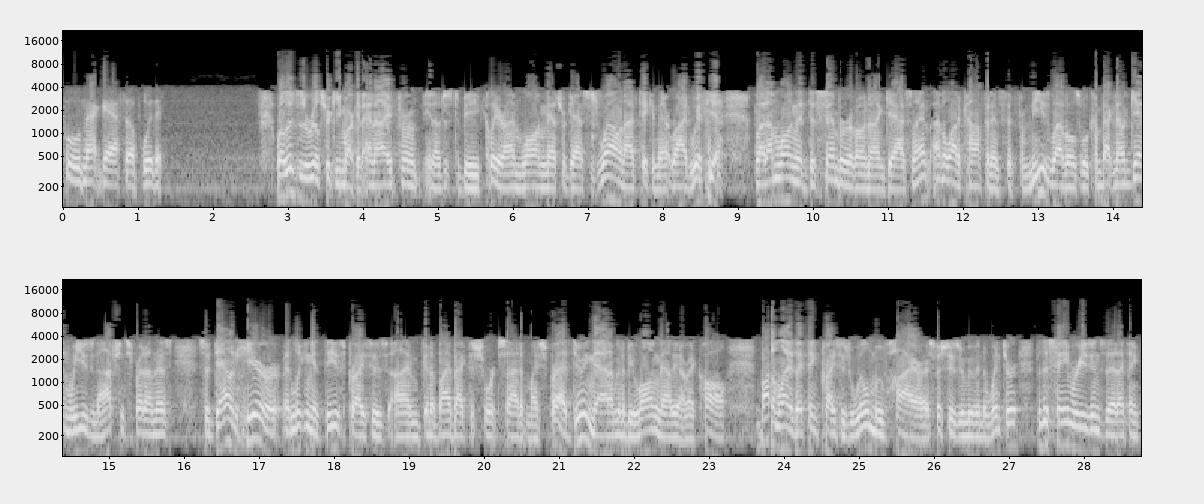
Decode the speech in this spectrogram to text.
pull nat gas up with it? Well, this is a real tricky market, and I, for you know, just to be clear, I'm long natural gas as well, and I've taken that ride with you. But I'm long the December of 09 gas, and I have, I have a lot of confidence that from these levels we'll come back. Now, again, we use an option spread on this, so down here, and looking at these prices, I'm going to buy back the short side of my spread. Doing that, I'm going to be long now the outright call. Bottom line is, I think prices will move higher, especially as we move into winter, for the same reasons that I think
